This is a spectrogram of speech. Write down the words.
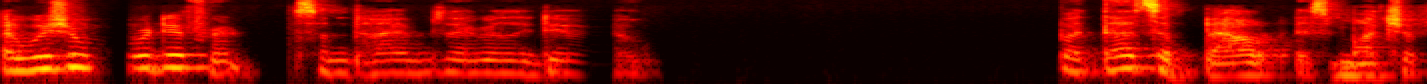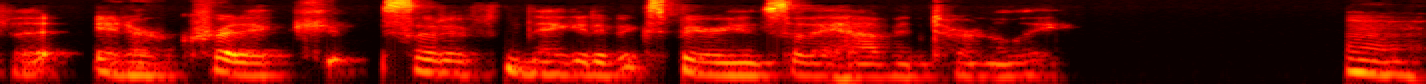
I wish it were different. Sometimes I really do. But that's about as much of the inner critic sort of negative experience that I have internally. Mm.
